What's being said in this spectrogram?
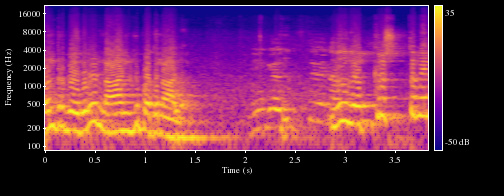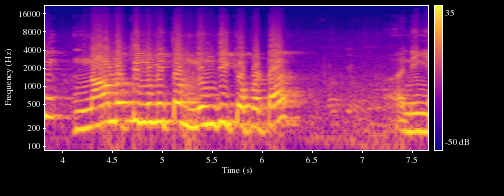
ஒன்று பேதிரு நான்கு பதினாலு. நீங்கள் கிறிஸ்துவின் நாமத்தின் நிமித்தம் நிந்திக்கப்பட்டால் நீங்க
